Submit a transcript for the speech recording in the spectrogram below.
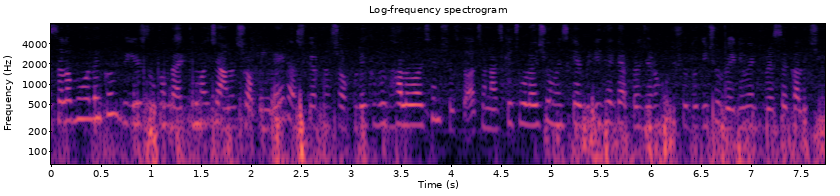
আসসালামু আলাইকুম, viewers welcome back to my channel shopping guide আজকে আপনার সকলে খুবই ভালো আছেন, সুস্থ আছেন। আজকে চলে আসি ওমেন্স কেয়ার বিডি থেকে। আপনার জন্য খুব সুন্দর কিছু রেডিমেড ড্রেসের কালেকশন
